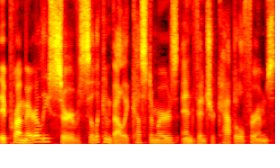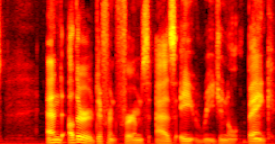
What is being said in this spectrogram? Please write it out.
They primarily serve Silicon Valley customers and venture capital firms and other different firms as a regional bank.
